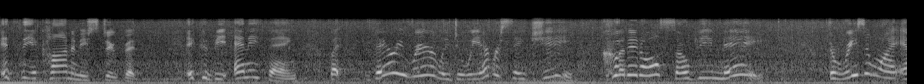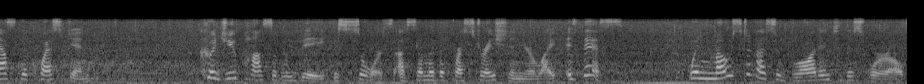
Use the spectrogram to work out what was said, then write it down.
it's the economy, stupid. It could be anything, but very rarely do we ever say, gee, could it also be me? The reason why I ask the question, could you possibly be the source of some of the frustration in your life, is this. When most of us are brought into this world,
